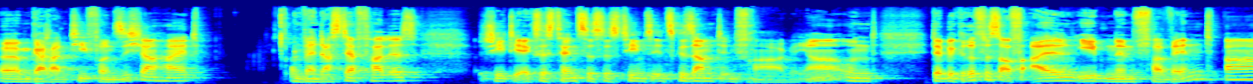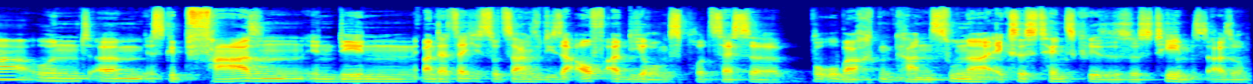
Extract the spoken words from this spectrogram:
ähm, Garantie von Sicherheit. Und wenn das der Fall ist, steht die Existenz des Systems insgesamt in Frage. Ja? Und der Begriff ist auf allen Ebenen verwendbar und ähm, es gibt Phasen, in denen man tatsächlich sozusagen so diese Aufaddierungsprozesse beobachten kann zu einer Existenzkrise des Systems. Also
